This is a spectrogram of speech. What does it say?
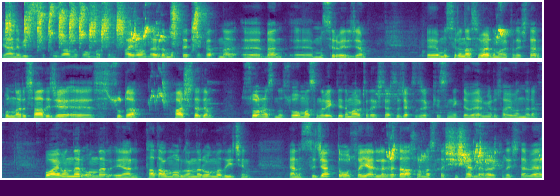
Yani bir sıkılganlık olmasın. Hayvanları da mutlu etmek adına e, ben e, mısır vereceğim. E, mısırı nasıl verdim arkadaşlar? Bunları sadece e, suda haşladım. Sonrasında soğumasını bekledim arkadaşlar. Sıcak sıcak kesinlikle vermiyoruz hayvanlara. Bu hayvanlar onlar e, yani tat alma organları olmadığı için yani sıcak da olsa yerler ve daha sonrasında şişerler arkadaşlar ve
